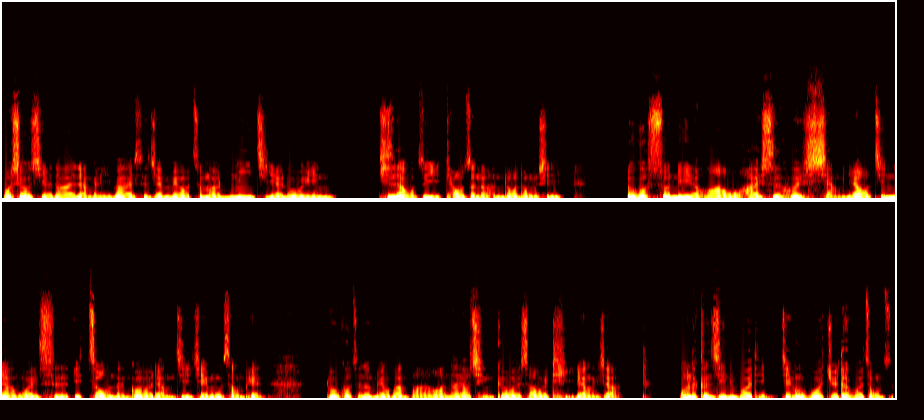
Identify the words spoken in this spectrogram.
我休息了大概两个礼拜的时间，没有这么密集的录音，其实让我自己调整了很多东西。如果顺利的话，我还是会想要尽量维持一周能够有两集节目上片。如果真的没有办法的话，那要请各位稍微体谅一下。我们的更新一定不会停，节目不会绝对不会终止。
